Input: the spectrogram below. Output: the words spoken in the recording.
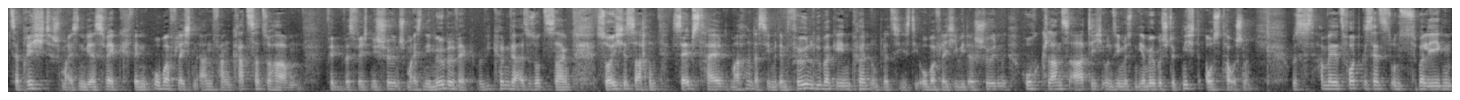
zerbricht, schmeißen wir es weg. Wenn Oberflächen anfangen, Kratzer zu haben, finden wir es vielleicht nicht schön, schmeißen die Möbel weg. Wie können wir also sozusagen solche Sachen selbstheilend machen, dass Sie mit dem Föhn rübergehen können und plötzlich ist die Oberfläche wieder schön hochglanzartig und Sie müssen Ihr Möbelstück nicht austauschen. Und das haben wir jetzt fortgesetzt, uns zu überlegen,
